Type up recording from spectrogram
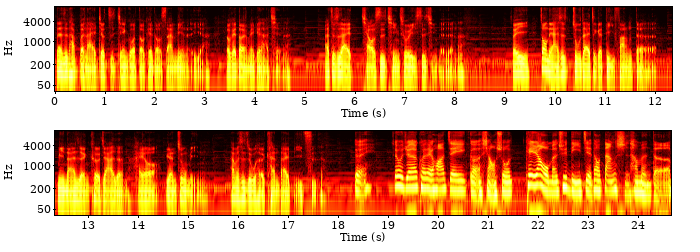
但是他本来就只见过 Dokedo 三面而已啊，Dokedo 也没给他钱啊，他只是来瞧事情、处理事情的人啊。所以重点还是住在这个地方的闽南人、客家人还有原住民，他们是如何看待彼此的？对，所以我觉得《傀儡花》这一个小说可以让我们去理解到当时他们的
